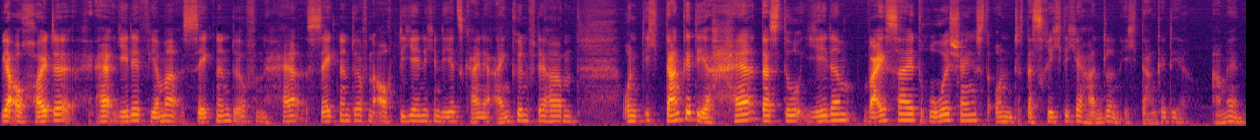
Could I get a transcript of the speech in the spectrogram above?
wir auch heute, Herr, jede Firma segnen dürfen. Herr, segnen dürfen auch diejenigen, die jetzt keine Einkünfte haben. Und ich danke dir, Herr, dass du jedem Weisheit, Ruhe schenkst und das richtige Handeln. Ich danke dir. Amen.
